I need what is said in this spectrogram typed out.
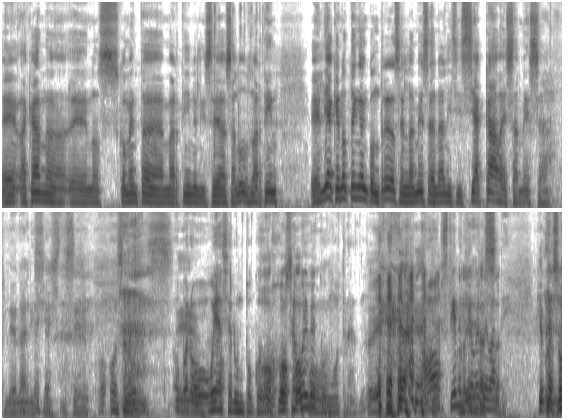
Eh, acá nos comenta Martín Elisea, saludos Martín. El día que no tengan Contreras en la mesa de análisis, se acaba esa mesa de análisis. o, bueno, eh, voy a hacer un poco ojo, o se vuelve como otras. ¿no? pues tiene que haber debate. ¿Qué pasó?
